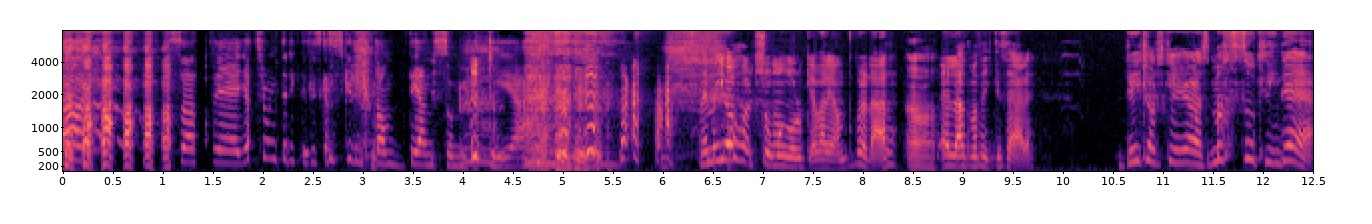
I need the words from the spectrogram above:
Ja. Så att eh, jag tror inte riktigt vi ska skryta om den så mycket. Nej men jag har hört så många olika varianter på det där. Ja. Eller att man tänker så här. Det är klart det ska göras massor kring det.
